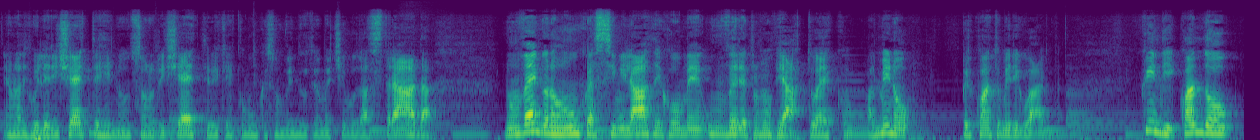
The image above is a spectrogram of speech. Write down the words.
è una di quelle ricette che non sono ricette perché comunque sono vendute come cibo da strada, non vengono comunque assimilate come un vero e proprio piatto, ecco, almeno per quanto mi riguarda. Quindi quando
